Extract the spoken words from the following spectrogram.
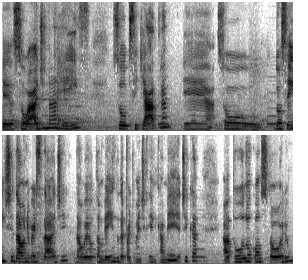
Eu sou Adna Reis, sou psiquiatra, é, sou docente da universidade, da UEL também, do Departamento de Clínica Médica, atuo no consultório.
